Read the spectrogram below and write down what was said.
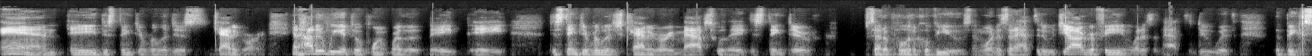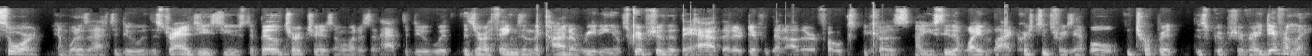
and a distinctive religious category? And how did we get to a point where the, a, a distinctive religious category maps with a distinctive set of political views? And what does that have to do with geography? And what does it have to do with the big sort? And what does it have to do with the strategies used to build churches? And what does it have to do with is there things in the kind of reading of scripture that they have that are different than other folks? Because uh, you see that white and black christians for example interpret the scripture very differently.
